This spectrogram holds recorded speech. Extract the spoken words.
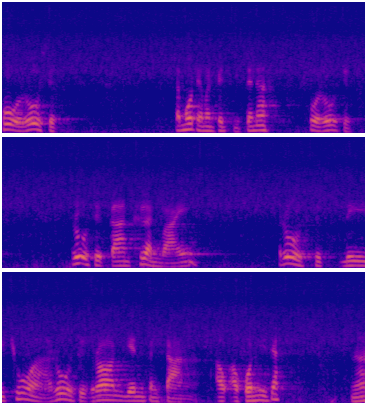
ผู้รู้สึก สมมติว่ามันเป็นจิตนะผู้รู้สึก รู้สึกการเคลื่อนไหว รู้สึกดีชั่ว รู้สึกร้อนเย็นต่าง ๆ เอาเอาคนนี้จ้ะนะ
